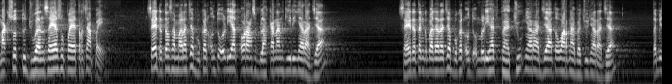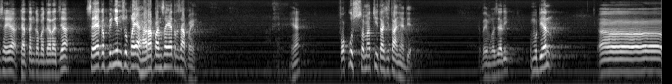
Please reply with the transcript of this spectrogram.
Maksud tujuan saya supaya tercapai. Saya datang sama raja bukan untuk lihat orang sebelah kanan kirinya raja. Saya datang kepada raja bukan untuk melihat bajunya raja atau warna bajunya raja. Tapi saya datang kepada raja, saya kepingin supaya harapan saya tercapai. Ya, fokus sama cita-citanya dia. Kata Imam Ghazali. Kemudian Eh,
